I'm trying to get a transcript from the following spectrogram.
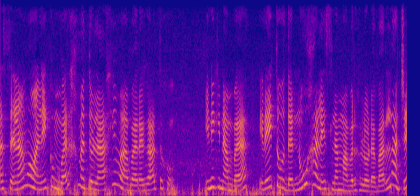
அஸ்லாம் வலைக்கும் வரமத்துல்லாஹி வபரகாத்துஹு இன்னைக்கு நம்ம இறைத்தூதர் நூஹ் இஸ்லாம் அவர்களோட வரலாற்றை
